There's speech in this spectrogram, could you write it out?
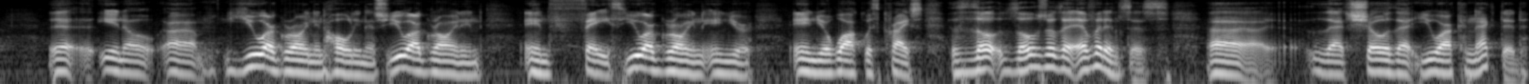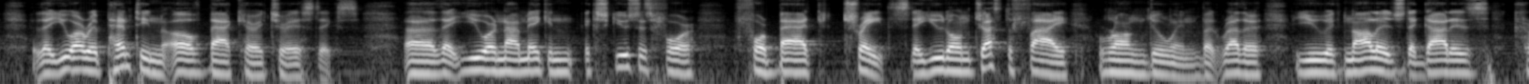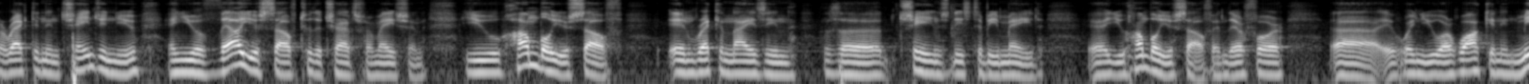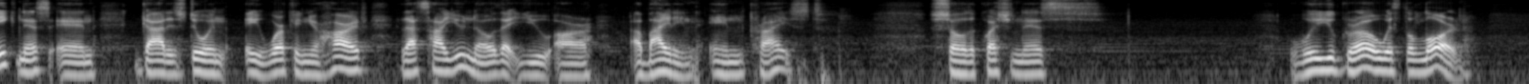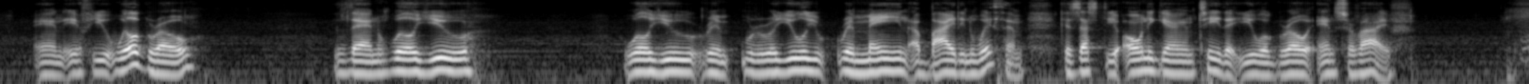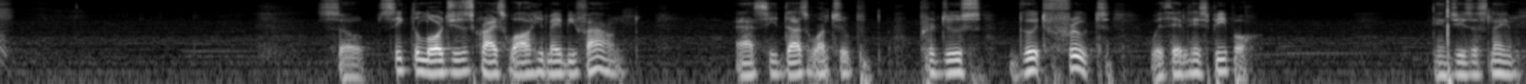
uh, you know um, you are growing in holiness. You are growing in in faith. You are growing in your in your walk with Christ. Th- those are the evidences uh, that show that you are connected, that you are repenting of bad characteristics, uh, that you are not making excuses for for bad traits, that you don't justify wrongdoing, but rather you acknowledge that God is correcting and changing you, and you avail yourself to the transformation. You humble yourself in recognizing the change needs to be made. Uh, you humble yourself, and therefore, uh, when you are walking in meekness and God is doing a work in your heart, that's how you know that you are abiding in Christ. So the question is will you grow with the Lord? And if you will grow, then will you will you re, will you remain abiding with him? Because that's the only guarantee that you will grow and survive. So seek the lord jesus christ while he may be found as he does want to p- produce good fruit within his people. In jesus name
